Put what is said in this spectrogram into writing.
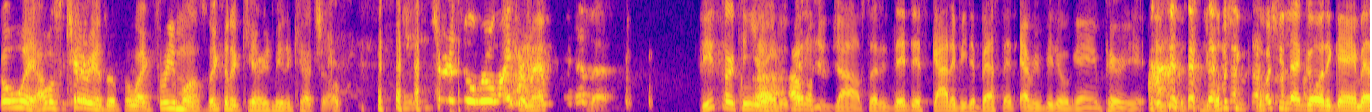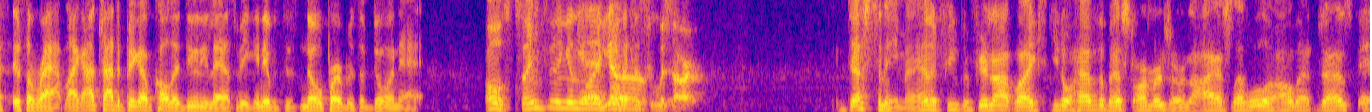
no way. I was carrying them for like three months. They could have carried me to catch up. You, you turn into a real lifer, man. We can't have that. These 13 year olds, Uh, they don't have jobs, so they just got to be the best at every video game. Period. It's- it's- once you once you let go of the game, that's it's a wrap. Like I tried to pick up Call of Duty last week, and it was just no purpose of doing that. Oh, same thing in Yeah, like you got to wait uh, till school start. Destiny, man. If you if you're not like you don't have the best armors or the highest level and all that jazz, Yeah.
